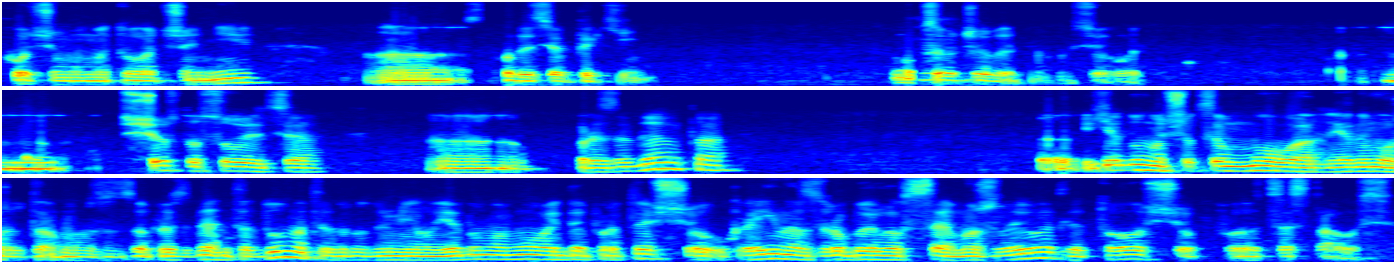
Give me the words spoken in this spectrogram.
хочемо ми того чи ні, е, знаходиться в Пекіні. Ну, це очевидно на сьогодні. Е, Що стосується президента, я думаю, що це мова, я не можу там за президента думати, зрозуміло. Я думаю, мова йде про те, що Україна зробила все можливе для того, щоб е, це сталося.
